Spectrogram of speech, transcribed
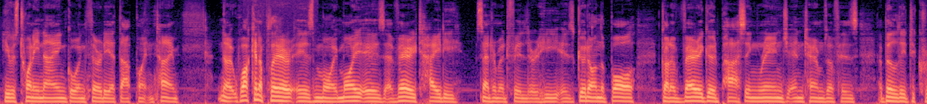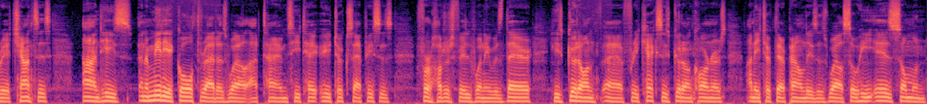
he was 29 going 30 at that point in time. Now, what kind of player is Mooy? Mooy is a very tidy centre midfielder. He is good on the ball, got a very good passing range in terms of his ability to create chances, and he's an immediate goal threat as well at times. He, he took set pieces for Huddersfield when he was there. He's good on uh, free kicks, he's good on corners, and he took their penalties as well. So he is someone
